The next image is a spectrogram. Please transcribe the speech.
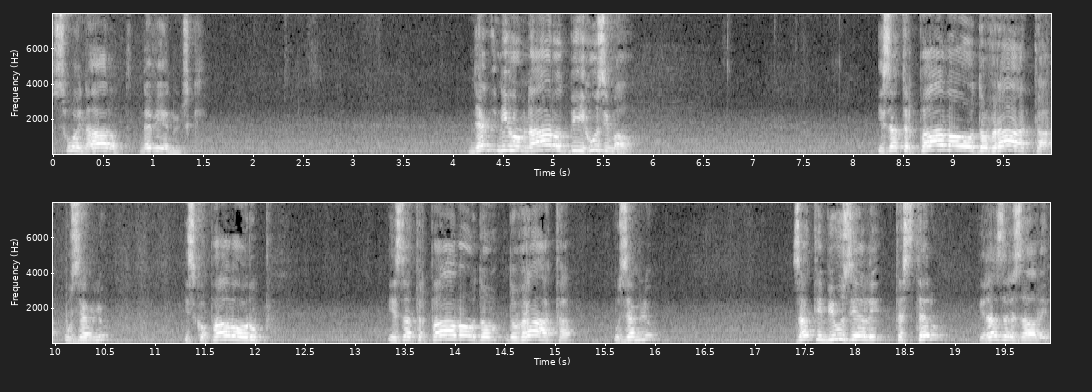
svoj narod, nevjernički. Njihov narod bi ih uzimao i zatrpavao do vrata u zemlju, iskopavao rupu i zatrpavao do, do vrata u zemlju, zatim bi uzeli testeru i razrezali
